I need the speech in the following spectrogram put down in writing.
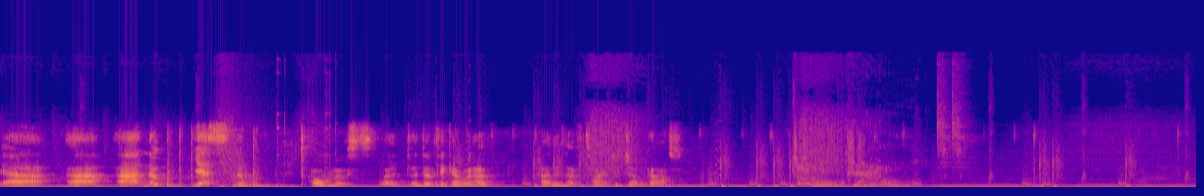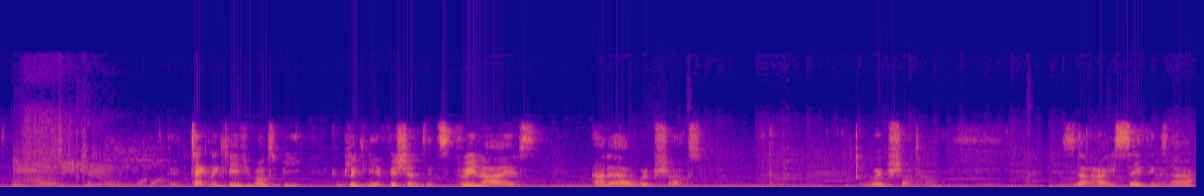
Yeah. Ah ah. Nope. Yes. Nope. Almost. But I don't think I would have had enough time to jump out. Double kill. Multi kill. Technically, if you want to be completely efficient. It's three knives and a whip shot. A whip shot, huh? Is that how you say things now?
